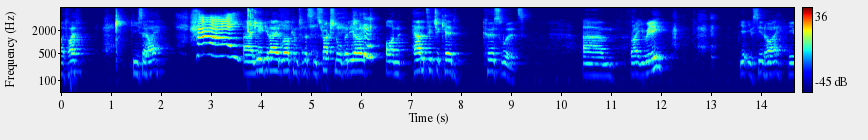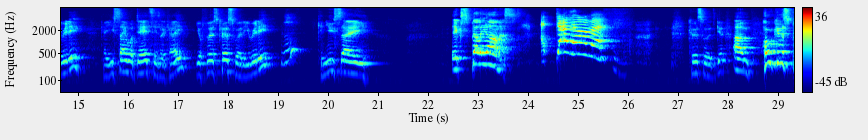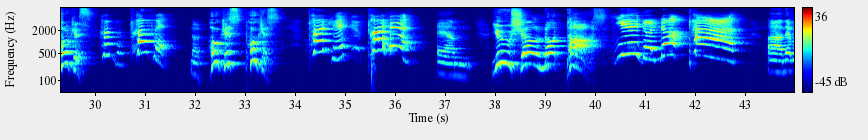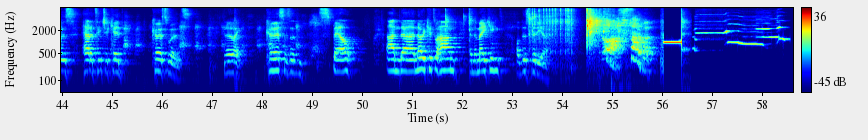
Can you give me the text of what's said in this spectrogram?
High five. Can you say hi? Hi! Uh, yeah, g'day and welcome to this instructional video on how to teach a kid curse words. Um, right, you ready? Yeah, you said hi. Are you ready? Okay, you say what dad says, okay? Your first curse word, are you ready? Yes? Can you say Expelliarmus? Expelliarmus! Curse words, good. Um, hocus pocus. Hocus pocus! No, hocus pocus. Pocus! Pocus! Um, you shall not pass. You do not pass! Um, that was how to teach a kid curse words. You know, like curse as in spell. And uh, no kids were harmed in the making of this video. Oh, son of a...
